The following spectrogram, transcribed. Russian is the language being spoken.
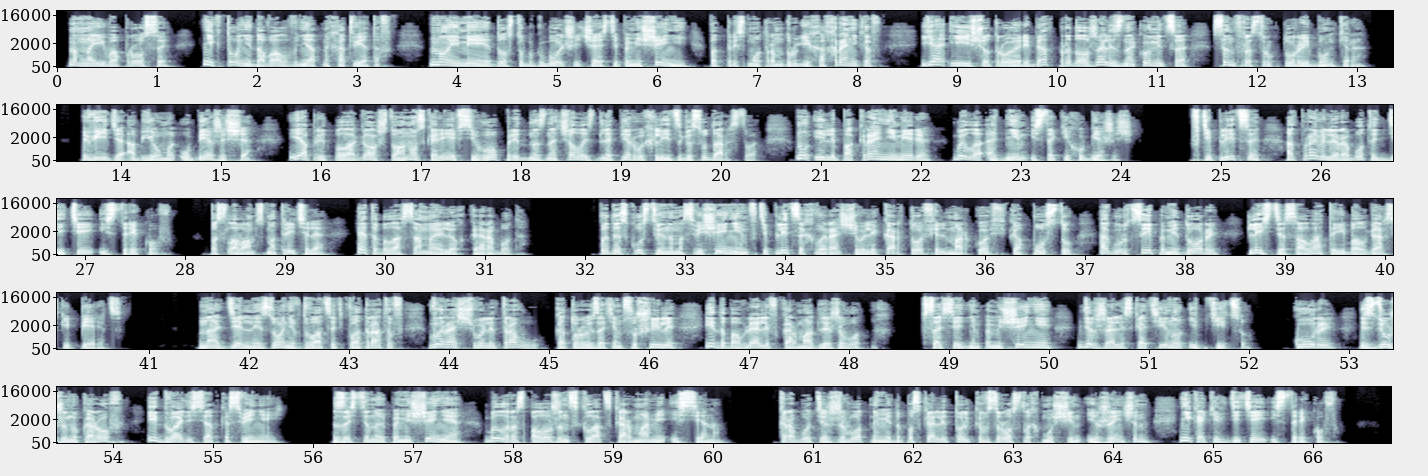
На мои вопросы никто не давал внятных ответов, но имея доступ к большей части помещений под присмотром других охранников, я и еще трое ребят продолжали знакомиться с инфраструктурой бункера. Видя объемы убежища, я предполагал, что оно, скорее всего, предназначалось для первых лиц государства, ну или, по крайней мере, было одним из таких убежищ. В теплице отправили работать детей и стариков. По словам смотрителя, это была самая легкая работа. Под искусственным освещением в теплицах выращивали картофель, морковь, капусту, огурцы, помидоры, листья салата и болгарский перец. На отдельной зоне в 20 квадратов выращивали траву, которую затем сушили и добавляли в корма для животных. В соседнем помещении держали скотину и птицу. Куры, с дюжину коров и два десятка свиней. За стеной помещения был расположен склад с кормами и сеном. К работе с животными допускали только взрослых мужчин и женщин, никаких детей и стариков.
